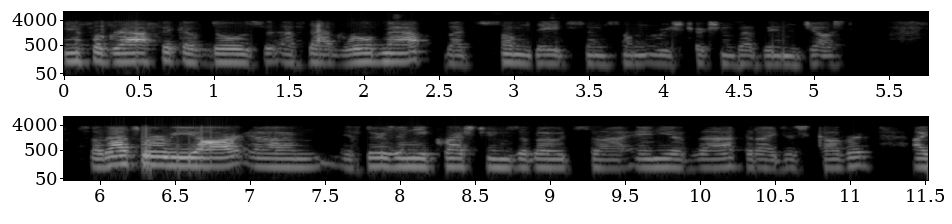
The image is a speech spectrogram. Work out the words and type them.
infographic of those of that roadmap, but some dates and some restrictions have been adjusted. So that's where we are. Um, if there's any questions about uh, any of that that I just covered, I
